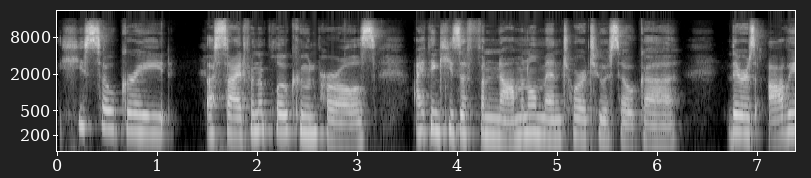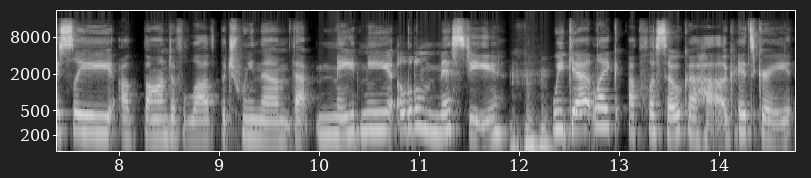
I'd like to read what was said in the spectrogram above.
he's so great. Aside from the Plo Koon pearls, I think he's a phenomenal mentor to Ahsoka. There's obviously a bond of love between them that made me a little misty. we get like a Plasoka hug. It's great.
